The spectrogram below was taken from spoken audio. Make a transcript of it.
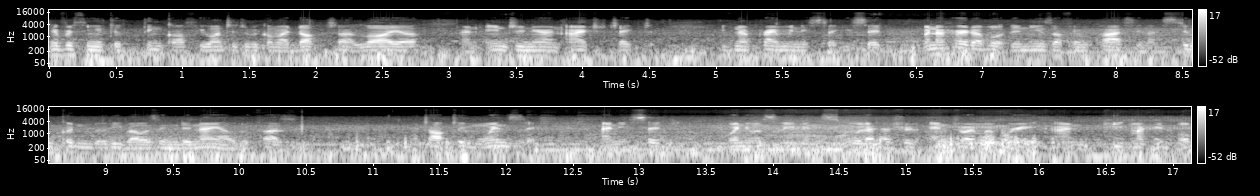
everything you could think of. He wanted to become a doctor, a lawyer, an engineer, an architect, even a prime minister. He said, when I heard about the news of him passing, I still couldn't believe I was in denial because I talked to him Wednesday and he said when he was leaving school that I should enjoy my break and keep my head up.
